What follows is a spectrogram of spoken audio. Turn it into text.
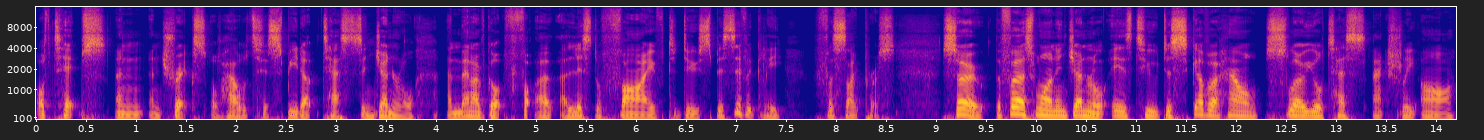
of tips and, and tricks of how to speed up tests in general. And then I've got f- a, a list of five to do specifically for Cypress. So, the first one in general is to discover how slow your tests actually are.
